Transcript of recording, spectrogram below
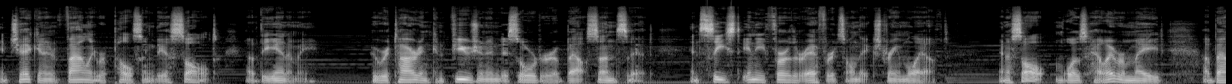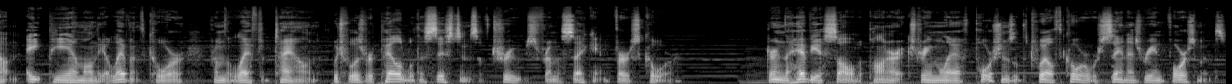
in checking and finally repulsing the assault of the enemy, who retired in confusion and disorder about sunset and ceased any further efforts on the extreme left. An assault was, however, made about 8 p.m. on the 11th Corps from the left of town, which was repelled with assistance of troops from the 2nd and 1st Corps. During the heavy assault upon our extreme left, portions of the 12th Corps were sent as reinforcements.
